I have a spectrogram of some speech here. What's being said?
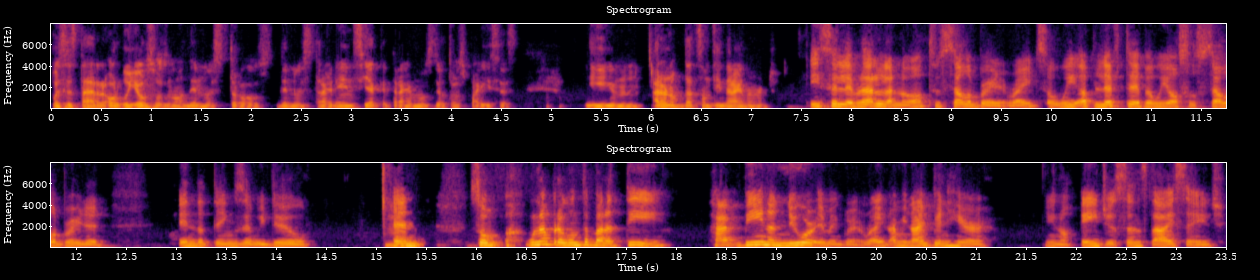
pues estar orgullosos, ¿no? De, nuestros, de nuestra herencia que traemos de otros países. Y, I don't know, that's something that I learned. Y celebrarla, ¿no? To celebrate it, right? So we uplift it, but we also celebrate it in the things that we do. Mm. And so, una pregunta para ti, have, being a newer immigrant, right? I mean, I've been here, you know, ages since the Ice Age.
